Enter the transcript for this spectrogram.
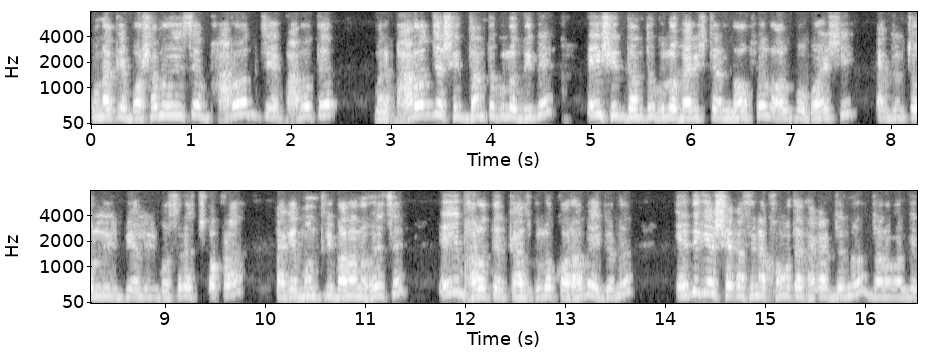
ওনাকে বসানো হয়েছে ভারত যে, ভারতের মানে ভারত যে সিদ্ধান্তগুলো দিবে এই সিদ্ধান্তগুলো ব্যারিস্টার নফেল অল্প বয়সী একজন চল্লিশ বিয়াল্লিশ বছরের ছোকরা তাকে মন্ত্রী বানানো হয়েছে। এই ভারতের কাজগুলো করা হবে এই জন্য। এদিকে শেখ হাসিনা ক্ষমতায় থাকার জন্য জনগণকে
